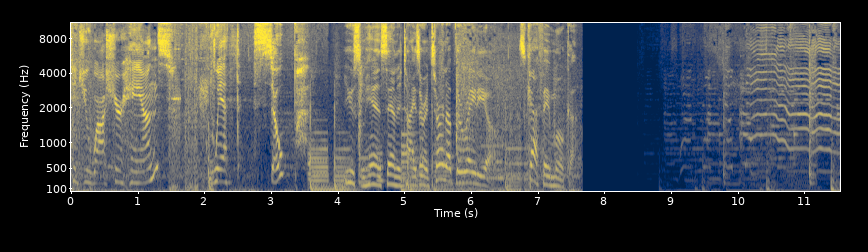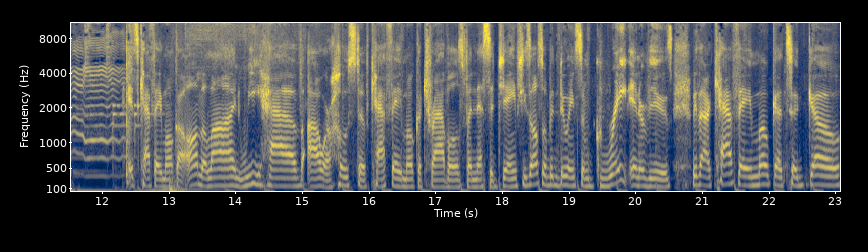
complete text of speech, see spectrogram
Did you wash your hands with soap? Use some hand sanitizer and turn up the radio. It's Cafe Mocha. It's Cafe Mocha on the line. We have our host of Cafe Mocha Travels, Vanessa James. She's also been doing some great interviews with our Cafe Mocha to Go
